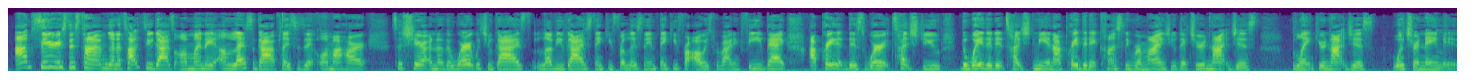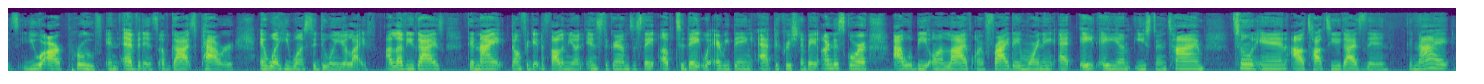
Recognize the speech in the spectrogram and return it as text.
I'm serious this time. I'm going to talk to you guys on Monday unless God places it on my heart to share another word with you guys. Love you guys. Thank you for listening. Thank you for always providing feedback. I pray that this word touched you the way that it touched me. And I pray that it constantly reminds you that you're not just blank. You're not just what your name is. You are proof and evidence of God's power and what He wants to do in your life. I love you guys. Good night. Don't forget to follow me on Instagram to stay up to date with everything at the Christian Bae underscore. I will be on live on Friday morning at 8 a.m. Eastern Time. Tune in. I'll talk to you guys then. Good night.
